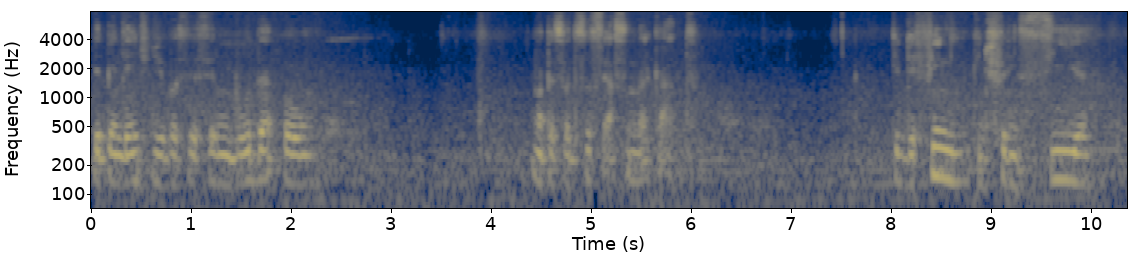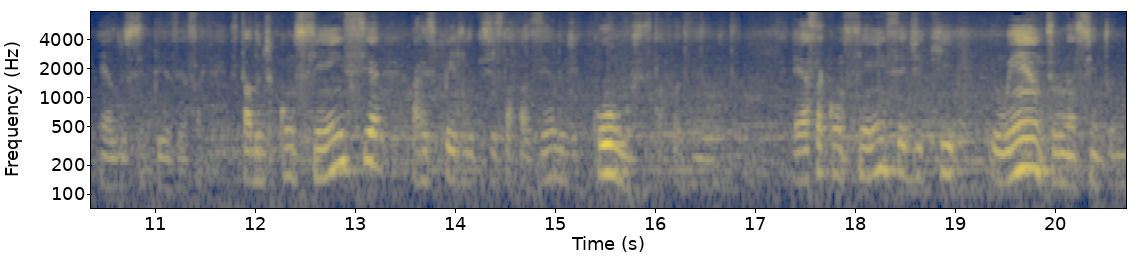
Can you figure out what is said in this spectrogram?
Independente de você ser um Buda ou uma pessoa de sucesso no mercado. O que define, o que diferencia é a lucidez, é esse estado de consciência a respeito do que se está fazendo, de como se está fazendo. É essa consciência de que eu entro nas sintonias.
